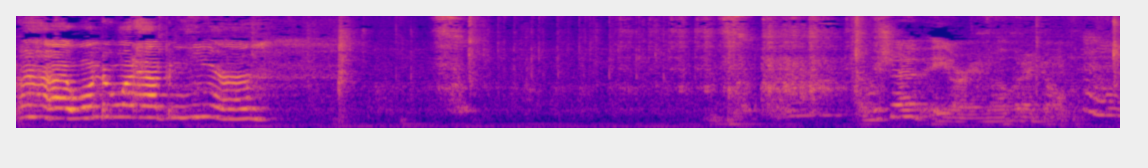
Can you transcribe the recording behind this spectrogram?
Uh, I wonder what happened here. I wish I have AR ammo, but I don't. That.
